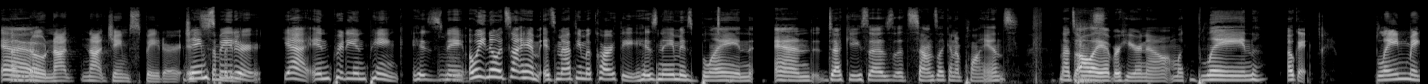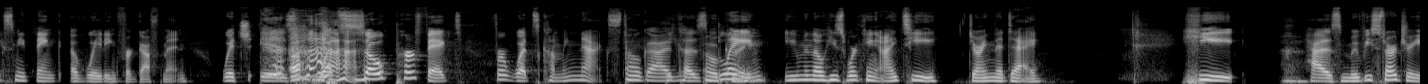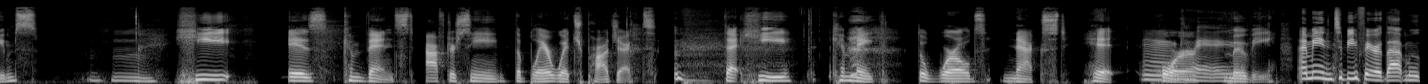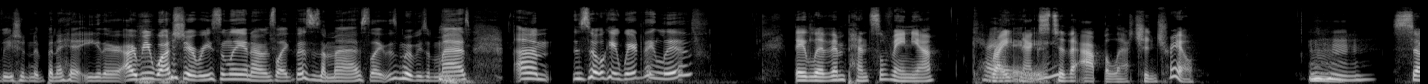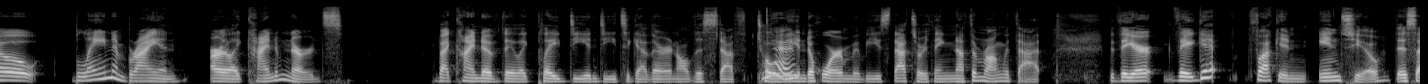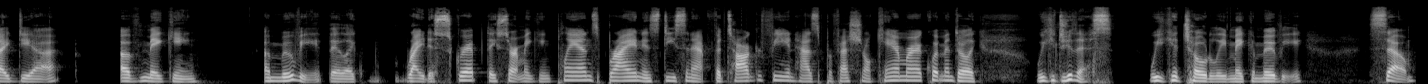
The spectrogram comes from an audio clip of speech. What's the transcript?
Uh, no, not not James Spader. James somebody- Spader. Yeah, in Pretty in Pink. His Mm. name. Oh wait, no, it's not him. It's Matthew McCarthy. His name is Blaine, and Ducky says it sounds like an appliance. That's all I ever hear now. I'm like Blaine. Okay, Blaine makes me think of Waiting for Guffman, which is what's so perfect for what's coming next. Oh God. because Oh, Blaine, great. even though he's working IT during the day, he has movie star dreams. Mm-hmm. He is convinced after seeing the Blair Witch Project that he can make the world's next hit horror Okay. movie. I mean, to be fair, that movie shouldn't have been a hit either. I rewatched it recently and I was like, this is a mess. Like, this movie's a mess. Um, so, okay, where do they live? They live in Pennsylvania, Okay. right next to the Appalachian Trail. hmm So Blaine and Brian are like kind of nerds. By kind of, they like play D and D together and all this stuff. Totally Okay. into horror movies, that sort of thing. Nothing wrong with that. But they are they get fucking into this idea of making a movie. They like write a script. They start making plans. Brian is decent at photography and has professional camera equipment. They're like, we could do this. We could totally make a movie. So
